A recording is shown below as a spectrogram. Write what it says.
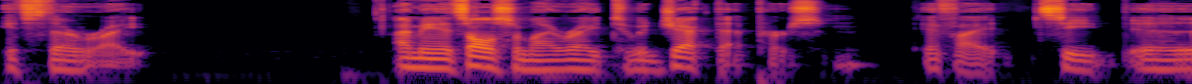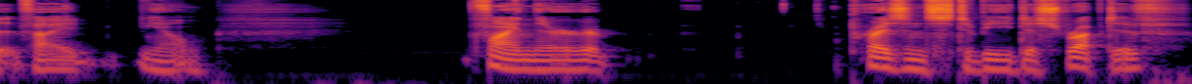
it's their right. I mean, it's also my right to eject that person if I see, uh, if I, you know, find their presence to be disruptive,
